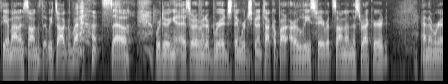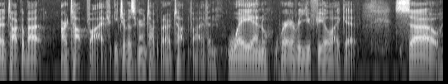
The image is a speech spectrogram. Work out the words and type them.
the amount of songs that we talk about. So, we're doing a sort of an abridged thing. We're just going to talk about our least favorite song on this record, and then we're going to talk about our top five. Each of us are going to talk about our top five and weigh in wherever you feel like it. So,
